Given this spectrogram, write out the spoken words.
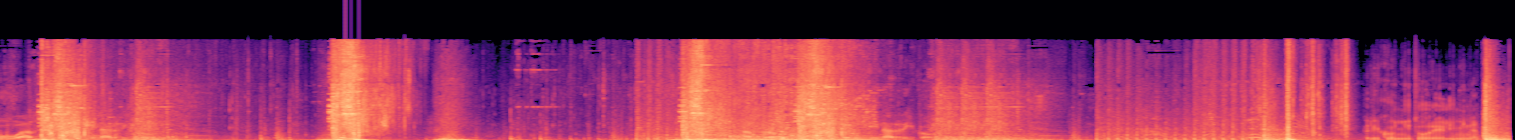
UAV in arrivo. Approvvigionamento in arrivo. Ricognitore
